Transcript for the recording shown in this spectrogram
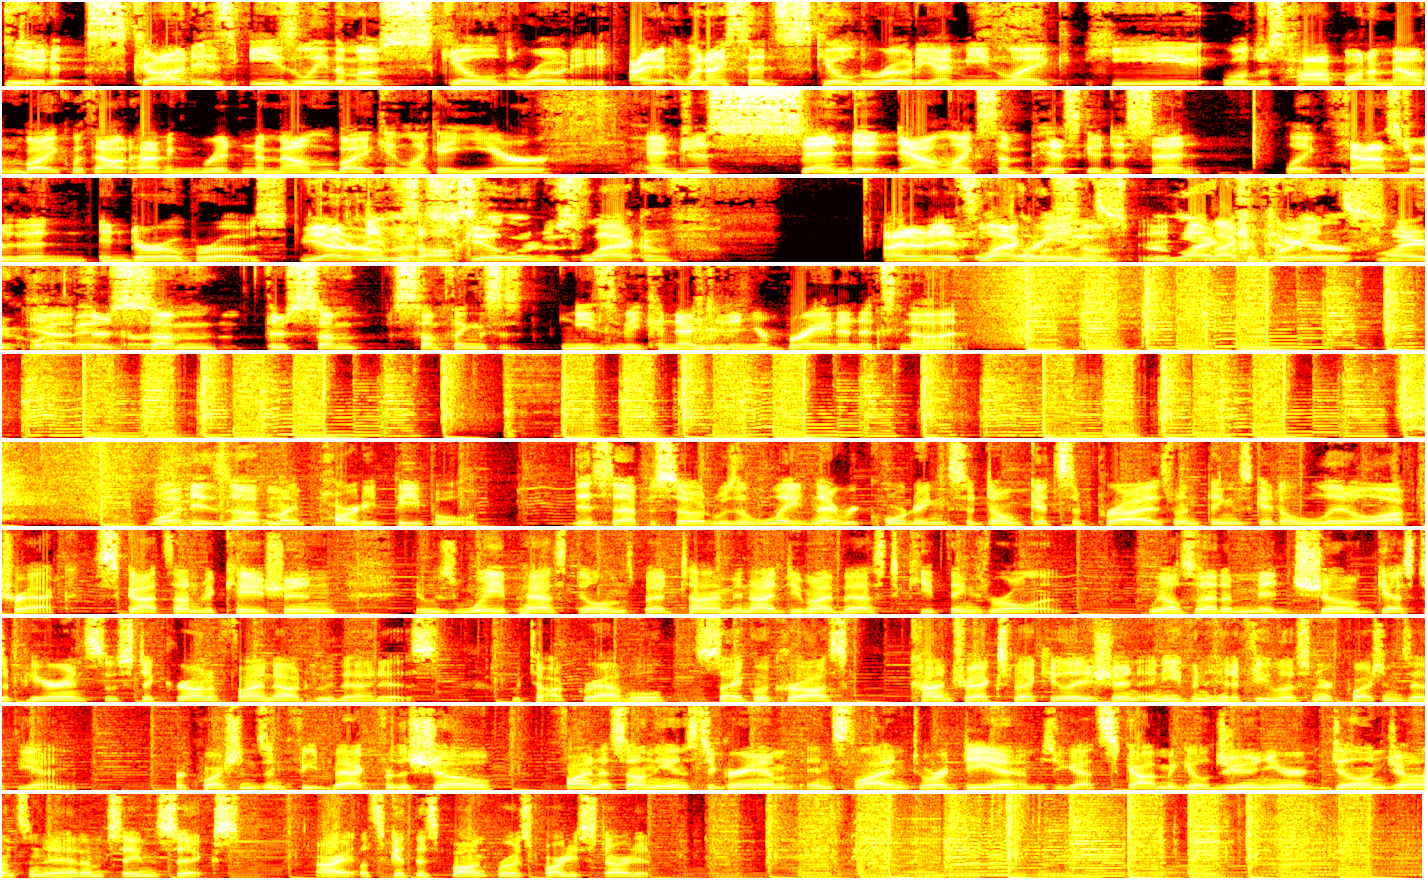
Dude, Scott is easily the most skilled roadie. I, when I said skilled roadie, I mean like he will just hop on a mountain bike without having ridden a mountain bike in like a year and just send it down like some Pisgah descent, like faster than Enduro Bros. Yeah, I don't know It if was that's awesome. skill or just lack of I don't know. It's lack of some. lack, Lack of of brains? Yeah, there's or- some. There's some. Some things needs to be connected in your brain, and it's not. What is up, my party people? This episode was a late night recording, so don't get surprised when things get a little off track. Scott's on vacation, it was way past Dylan's bedtime, and I do my best to keep things rolling. We also had a mid show guest appearance, so stick around to find out who that is. We talk gravel, cyclocross, contract speculation, and even hit a few listener questions at the end. For questions and feedback for the show, find us on the Instagram and slide into our DMs. You got Scott McGill Jr., Dylan Johnson, and Adam Saban Six. All right, let's get this Bonk Bros party started.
